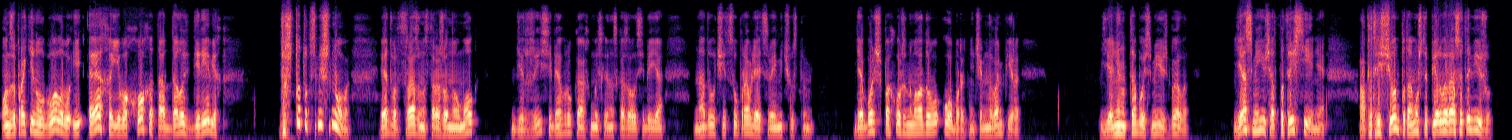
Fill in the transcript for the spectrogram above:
Он запрокинул голову, и эхо его хохота отдалось в деревьях. «Да что тут смешного?» Эдвард сразу настороженно умолк. «Держи себя в руках», — мысленно сказала себе я. «Надо учиться управлять своими чувствами». Я больше похожа на молодого оборотня, чем на вампира. Я не над тобой смеюсь, Белла. Я смеюсь от потрясения, а потрясен, потому что первый раз это вижу.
